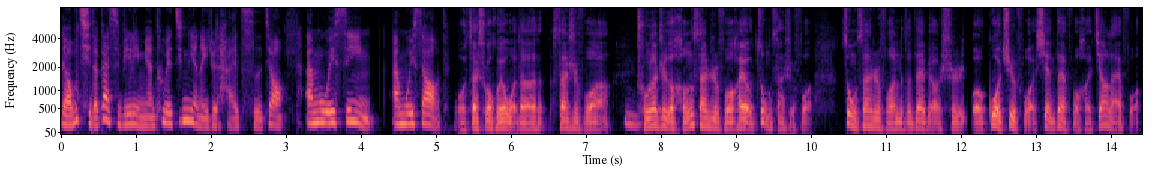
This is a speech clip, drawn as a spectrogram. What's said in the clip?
了不起的盖茨比里面特别经典的一句台词，叫 "I'm within, I'm without"。我再说回我的三世佛啊，除了这个横三世佛，还有纵三世佛。纵三世佛呢，则代表是呃过去佛、现在佛和将来佛。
